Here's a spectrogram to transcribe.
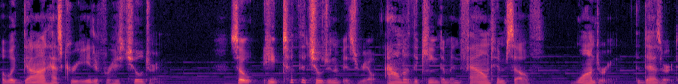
of what God has created for his children. So he took the children of Israel out of the kingdom and found himself wandering the desert.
